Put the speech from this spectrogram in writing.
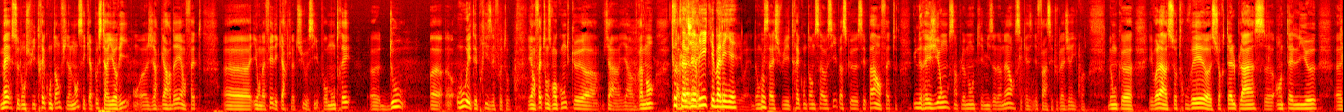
Mais ce dont je suis très content finalement, c'est qu'à posteriori, j'ai regardé en fait, et on a fait des cartes là-dessus aussi, pour montrer d'où euh, où étaient prises les photos. Et en fait, on se rend compte qu'il y, a- il y a vraiment... Toute l'Algérie qui est balayée. ouais. Donc Mm. ça, je suis très content de ça aussi parce que c'est pas en fait une région simplement qui est mise à l'honneur, c'est quasi, enfin c'est toute l'Algérie quoi. Donc euh, et voilà, se trouver euh, sur telle place, euh, en tel lieu, euh,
